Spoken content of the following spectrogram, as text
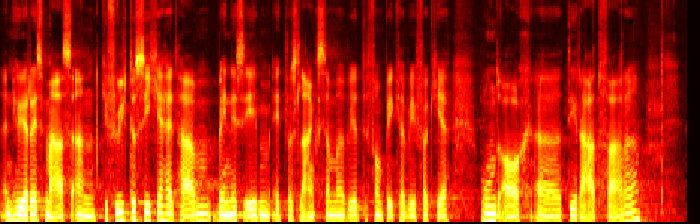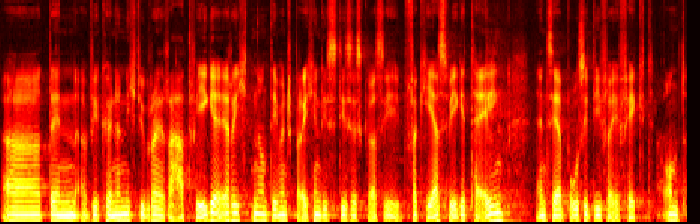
ein höheres Maß an gefühlter Sicherheit haben, wenn es eben etwas langsamer wird vom Pkw-Verkehr und auch äh, die Radfahrer. Äh, denn wir können nicht überall Radwege errichten und dementsprechend ist dieses quasi Verkehrswege teilen ein sehr positiver Effekt. Und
